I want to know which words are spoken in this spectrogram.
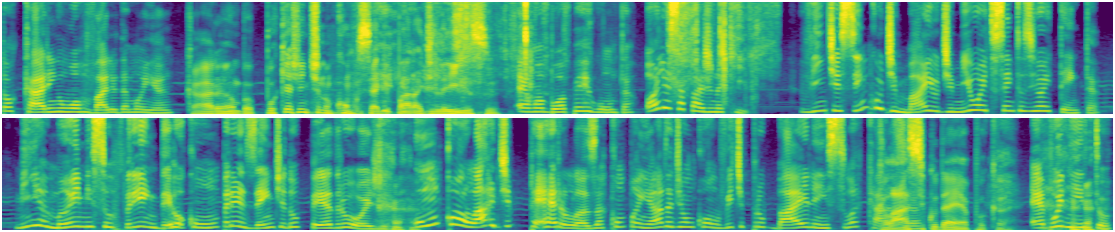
tocarem o orvalho da manhã. Caramba, por que a gente não consegue parar de ler isso? É uma boa pergunta. Olha essa página aqui. 25 de maio de 1880. Minha mãe me surpreendeu com um presente do Pedro hoje. Um colar de pérolas acompanhada de um convite pro baile em sua casa. Clássico da época. É bonito,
